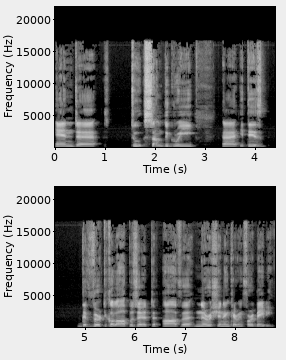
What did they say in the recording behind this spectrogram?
and uh, to some degree uh, it is the vertical opposite of uh, nourishing and caring for a baby.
